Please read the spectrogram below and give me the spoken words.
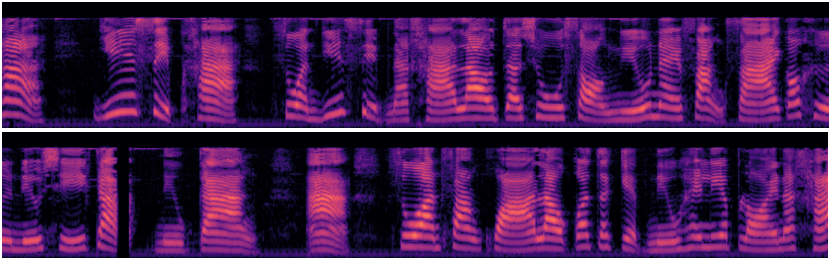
ค่ะยี่สิบค่ะ ส่วน 20 นะคะ เราจะชู 2 นิ้วในฝั่งซ้ายก็คือนิ้วชี้กับนิ้วกลาง อ่า ส่วนฝั่งขวาเราก็จะเก็บนิ้วให้เรียบร้อยนะคะ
